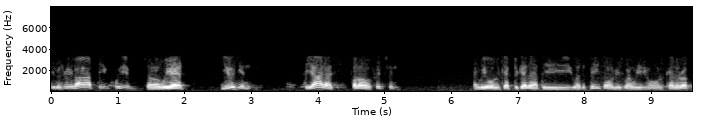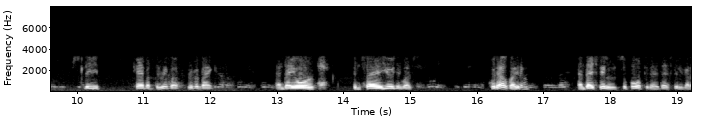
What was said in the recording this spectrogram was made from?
It was real hard thing for him. So we had union behind us, follow Vincent, and we all get together at the where the police hall is, where we all gather up, sleep, camp at the river, riverbank, and they all can say union was good helper, you know, and they still support today. They still got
